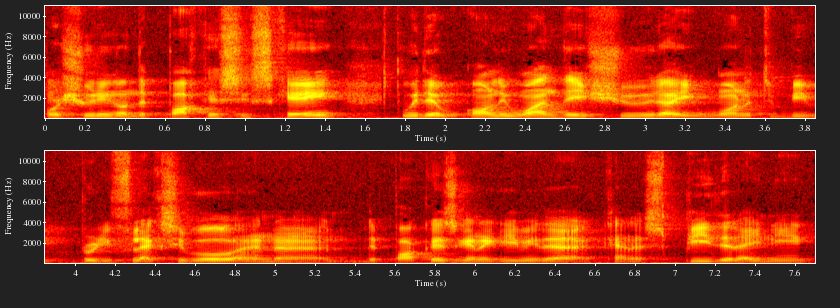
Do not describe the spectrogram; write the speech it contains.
We're shooting on the Pocket 6K. With the only one day shoot, I wanted to be pretty flexible and uh, the Pocket is gonna give me the kind of speed that I need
